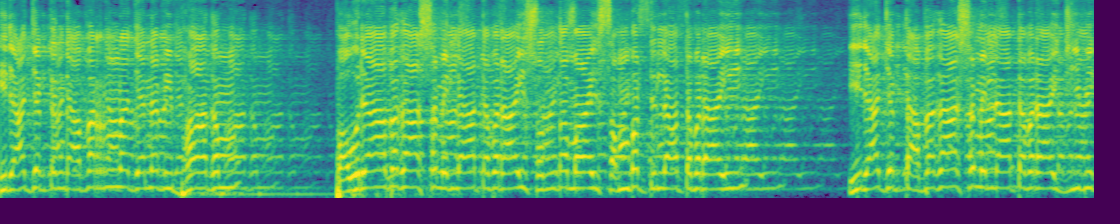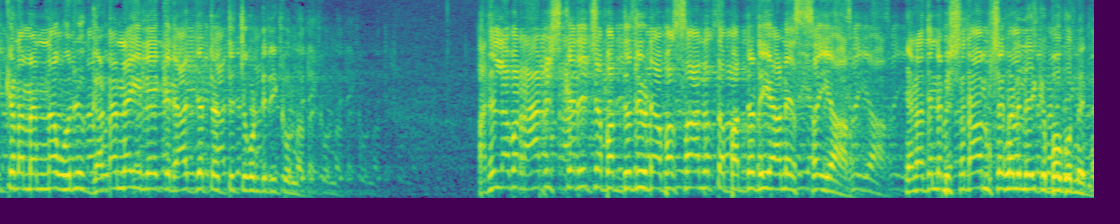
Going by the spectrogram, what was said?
ഈ രാജ്യത്തിന്റെ അവർണ ജനവിഭാഗം പൗരാവകാശമില്ലാത്തവരായി സ്വന്തമായി സമ്പത്തില്ലാത്തവരായി ഈ രാജ്യത്തെ അവകാശമില്ലാത്തവരായി ജീവിക്കണമെന്ന ഒരു ഘടനയിലേക്ക് രാജ്യത്തെ എത്തിച്ചുകൊണ്ടിരിക്കുന്നത്. അതിൽ അവർ ആവിഷ്കരിച്ച പദ്ധതിയുടെ അവസാനത്തെ പദ്ധതിയാണ് എസ് ഐ ആർ ഞാൻ അതിന്റെ വിശദാംശങ്ങളിലേക്ക് പോകുന്നില്ല.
